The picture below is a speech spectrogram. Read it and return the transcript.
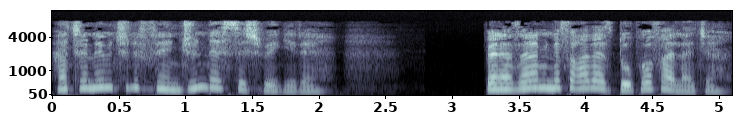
حتی نمی‌تونه فنجون دستش بگیره. به نظرم اینه فقط از دو پا فلجن.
